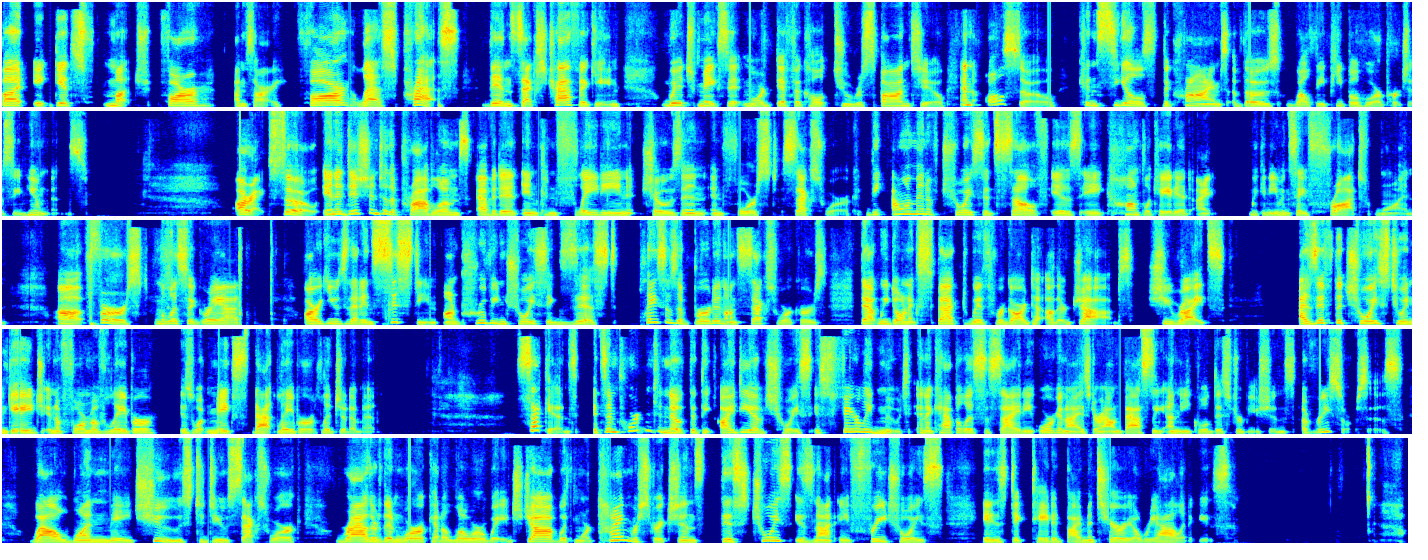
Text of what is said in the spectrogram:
but it gets much far, I'm sorry, far less press than sex trafficking, which makes it more difficult to respond to and also conceals the crimes of those wealthy people who are purchasing humans. All right, so in addition to the problems evident in conflating chosen and forced sex work, the element of choice itself is a complicated, I, we can even say fraught one. Uh, first, Melissa Grant argues that insisting on proving choice exists places a burden on sex workers that we don't expect with regard to other jobs. She writes, as if the choice to engage in a form of labor is what makes that labor legitimate. Second, it's important to note that the idea of choice is fairly moot in a capitalist society organized around vastly unequal distributions of resources. While one may choose to do sex work rather than work at a lower wage job with more time restrictions, this choice is not a free choice. It is dictated by material realities.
